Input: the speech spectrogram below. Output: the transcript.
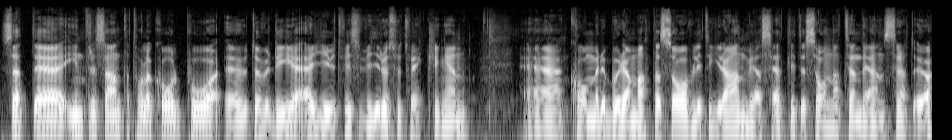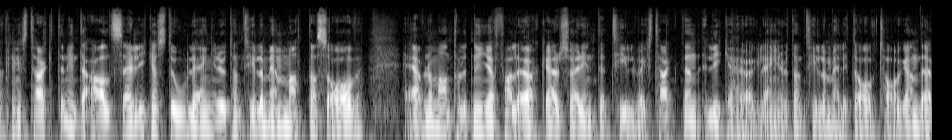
Så att, eh, intressant att hålla koll på. Eh, utöver det är givetvis virusutvecklingen. Eh, kommer det börja mattas av lite grann? Vi har sett lite sådana tendenser att ökningstakten inte alls är lika stor längre utan till och med mattas av. Även om antalet nya fall ökar så är inte tillväxttakten lika hög längre utan till och med lite avtagande.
